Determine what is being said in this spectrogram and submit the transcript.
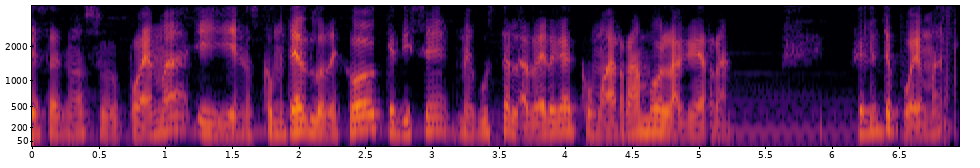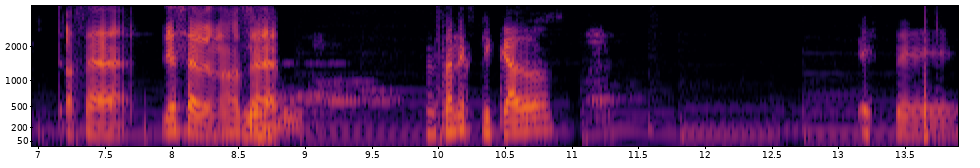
ya sabes, ¿no? Su poema. Y en los comentarios lo dejó que dice: Me gusta la verga como a Rambo la guerra. Excelente poema. O sea, ya sabes, ¿no? O sea, nos han explicado. Este.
